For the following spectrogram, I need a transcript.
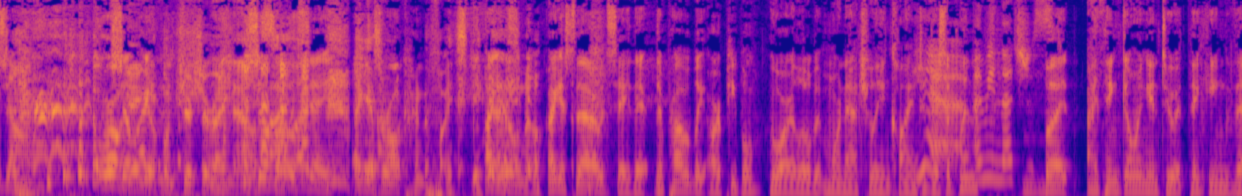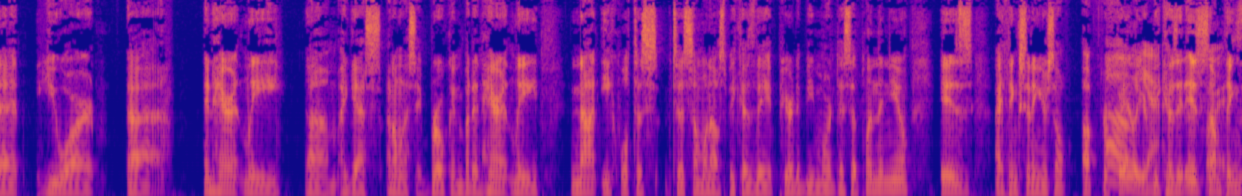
don't. we're all So ganging I- up on Trisha right now. So I would say- I guess we're all kind of feisty. I, guess, don't know. I guess to that I would say there there probably are people who are a little bit more naturally inclined to Yeah, discipline. I mean, that's just- But I think going into it thinking that you are uh, inherently, um, I guess I don't want to say broken, but inherently not equal to to someone else because they appear to be more disciplined than you is, I think, setting yourself up for Oh, failure yeah, because it is something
